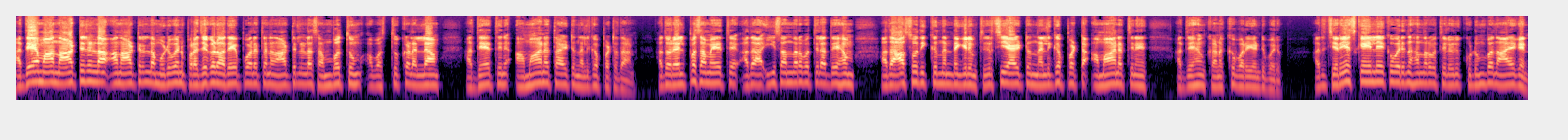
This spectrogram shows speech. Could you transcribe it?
അദ്ദേഹം ആ നാട്ടിലുള്ള ആ നാട്ടിലുള്ള മുഴുവൻ പ്രജകളും അതേപോലെ തന്നെ നാട്ടിലുള്ള സമ്പത്തും വസ്തുക്കളെല്ലാം അദ്ദേഹത്തിന് അമാനത്തായിട്ട് നൽകപ്പെട്ടതാണ്. അതൊരല്പസമയത്ത് അത് ഈ സന്ദർഭത്തിൽ അദ്ദേഹം അത് ആസ്വദിക്കുന്നുണ്ടെങ്കിലും തീർച്ചയായിട്ടും നൽകപ്പെട്ട അമാനത്തിന് അദ്ദേഹം കണക്ക് പറയേണ്ടി വരും. അത് ചെറിയ സ്കെയിലിലേക്ക് വരുന്ന സന്ദർഭത്തിൽ ഒരു കുടുംബനായകൻ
